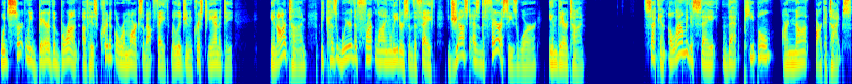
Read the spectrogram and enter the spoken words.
would certainly bear the brunt of his critical remarks about faith, religion, and Christianity in our time because we're the frontline leaders of the faith, just as the Pharisees were in their time. Second, allow me to say that people are not archetypes.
